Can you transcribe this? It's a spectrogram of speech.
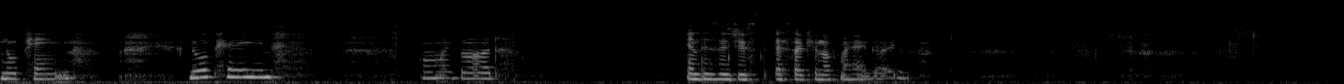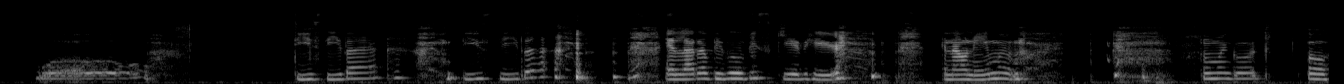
No pain. No pain. Oh my god. And this is just a section of my hair, guys. Whoa. Do you see that? Do you see that? a lot of people will be scared here. and I'll name them. oh my god. Oh,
